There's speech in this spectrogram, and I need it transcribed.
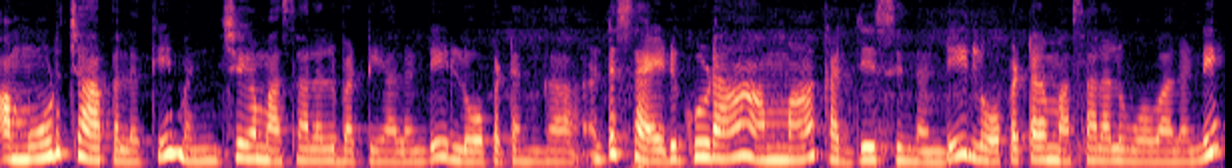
ఆ మూడు చేపలకి మంచిగా మసాలాలు పట్టియాలండి. లోపటంగా అంటే సైడ్ కూడా అమ్మ కట్ చేసిందండి. లోపట మసాలాలు పోవాలండి.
